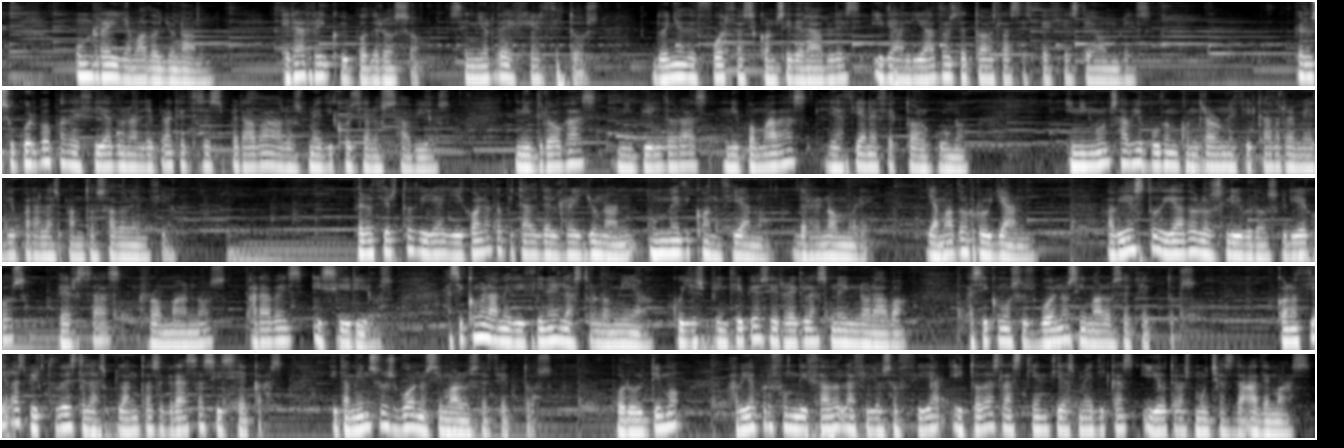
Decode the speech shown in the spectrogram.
un rey llamado Yunán. Era rico y poderoso, señor de ejércitos, dueño de fuerzas considerables y de aliados de todas las especies de hombres. Pero su cuerpo padecía de una lepra que desesperaba a los médicos y a los sabios. Ni drogas, ni píldoras, ni pomadas le hacían efecto alguno, y ningún sabio pudo encontrar un eficaz remedio para la espantosa dolencia. Pero cierto día llegó a la capital del rey Yunnan un médico anciano, de renombre, llamado Ruyan. Había estudiado los libros griegos, persas, romanos, árabes y sirios, así como la medicina y la astronomía, cuyos principios y reglas no ignoraba, así como sus buenos y malos efectos. Conocía las virtudes de las plantas grasas y secas, y también sus buenos y malos efectos. Por último, había profundizado la filosofía y todas las ciencias médicas y otras muchas además.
